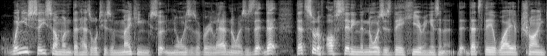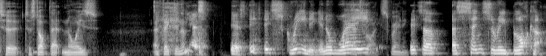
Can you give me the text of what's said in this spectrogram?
when you see someone that has autism making certain noises or very loud noises, that that that's sort of offsetting the noises they're hearing, isn't it? That, that's their way of trying to to stop that noise affecting them. Yes, yes, it, it's screening in a way. That's right, screening. It's a, a sensory blocker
